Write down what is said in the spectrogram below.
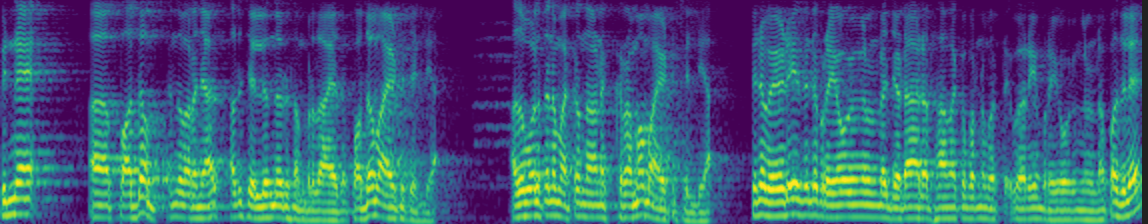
പിന്നെ പദം എന്ന് പറഞ്ഞാൽ അത് ചെല്ലുന്ന ഒരു സമ്പ്രദായത് പദമായിട്ട് ചെല്ലുക. അതുപോലെ തന്നെ മറ്റൊന്നാണ് ക്രമമായിട്ട് ചെല്ലുക. പിന്നെ വേടയും ഇതിന്റെ പ്രയോഗങ്ങളുണ്ട് ജഡാരഥ എന്നൊക്കെ പറഞ്ഞ് വേറെയും പ്രയോഗങ്ങളുണ്ട്. അപ്പോൾ അതിൽ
